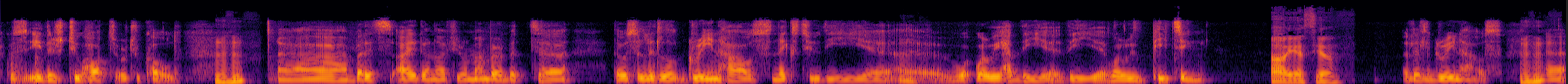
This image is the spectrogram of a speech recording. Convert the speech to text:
because it's either too hot or too cold. mm-hmm. Uh, but it's I don't know if you remember, but uh, there was a little greenhouse next to the uh, wh- where we had the uh, the uh, where we were peating oh yes yeah a little greenhouse, Mhm. uh,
